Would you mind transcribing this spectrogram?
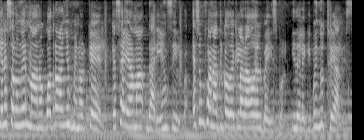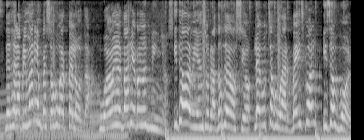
Tiene solo un hermano cuatro años menor que él, que se llama Darien Silva. Es un fanático declarado del béisbol y del equipo industriales. Desde la primaria empezó a jugar pelota, jugaba en el barrio con los niños y todavía en sus ratos de ocio le gusta jugar béisbol y softball.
